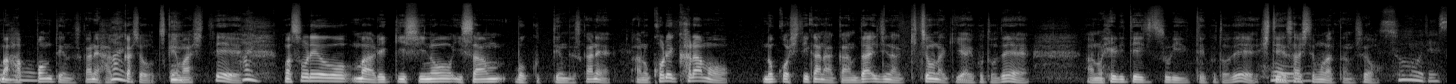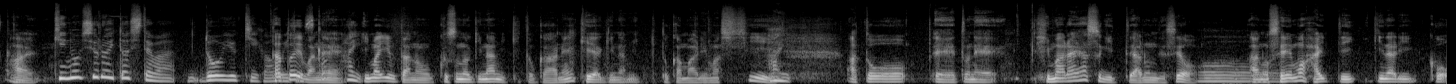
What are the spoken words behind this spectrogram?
まあ、8本っていうんですかね8箇所つけまして、はい、まあ、それをまあ歴史の遺産木っていうんですかねあのこれからも残していかなあかん大事な貴重な木やいうことであのヘリテージツリーということで指定させてもらったんですよ。そうですか、はい、木の種類としてはどういう木が例えばね、はい、今言うとあのクスノキ並木とかねケヤキ並木とかもありますし、はい、あとえっ、ー、とねヒマラヤ杉ってあるんですよ。あの正門入っていきなりこう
